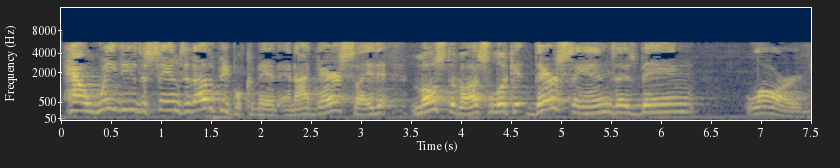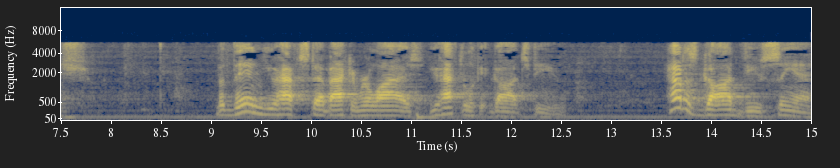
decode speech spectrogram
How we view the sins that other people commit. And I dare say that most of us look at their sins as being large. But then you have to step back and realize you have to look at God's view. How does God view sin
